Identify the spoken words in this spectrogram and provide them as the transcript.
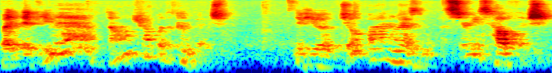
But if you have Donald Trump with a conviction, if you have Joe Biden who has a serious health issue,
